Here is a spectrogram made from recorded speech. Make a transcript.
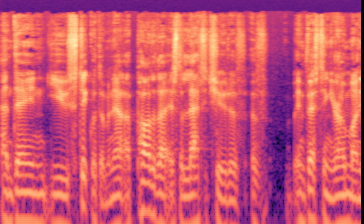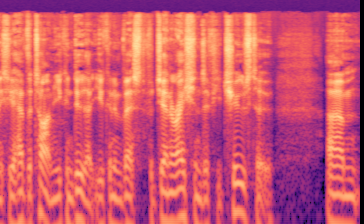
and then you stick with them. And now, a part of that is the latitude of, of investing your own money, so you have the time. You can do that. You can invest for generations if you choose to. Um,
